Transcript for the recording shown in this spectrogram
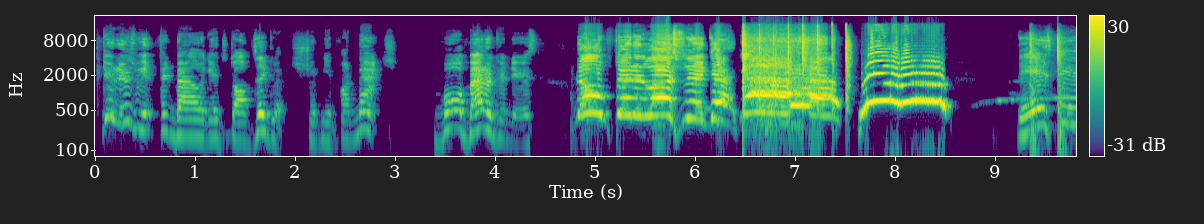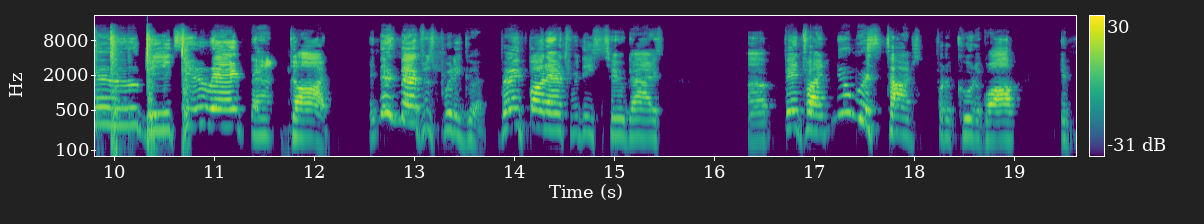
Good news, we get Finn Balor against Dolph Ziggler. Should be a fun match. More better good news. No Finn and Lashley again! Yeah! This feud beats to end, thank God. And this match was pretty good. Very fun match for these two guys. Uh, Finn tried numerous times for the coup de grace. And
